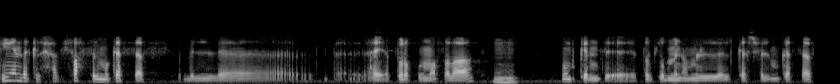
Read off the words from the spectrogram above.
في عندك الفحص المكثف بالهيئة طرق المواصلات. ممكن تطلب منهم الكشف المكثف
